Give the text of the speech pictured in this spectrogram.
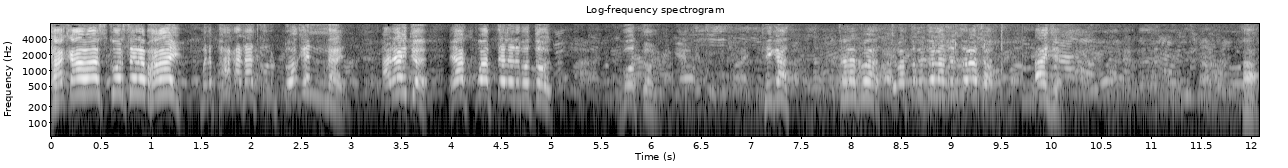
ফাঁকা আওয়াজ করছে রে ভাই। মানে ফাঁকাটা কোনো টোকেন নাই। আর এই যে এক পাত তেলের বোতল। বোতল। ঠিক আছে। চলে এবার তুমি চলে আসো চলে আসো। এই যে। হ্যাঁ।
